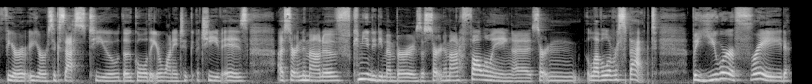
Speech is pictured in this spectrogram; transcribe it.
fear, your success to you, the goal that you're wanting to achieve is a certain amount of community members, a certain amount of following, a certain level of respect, but you are afraid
